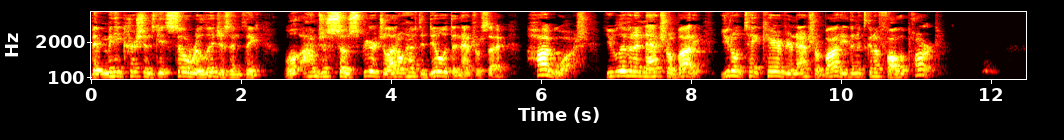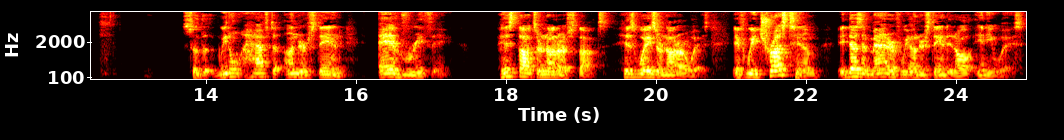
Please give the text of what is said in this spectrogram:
That many Christians get so religious and think, well, I'm just so spiritual, I don't have to deal with the natural side. Hogwash. You live in a natural body. You don't take care of your natural body, then it's going to fall apart so that we don't have to understand everything. His thoughts are not our thoughts, His ways are not our ways. If we trust Him, it doesn't matter if we understand it all, anyways.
